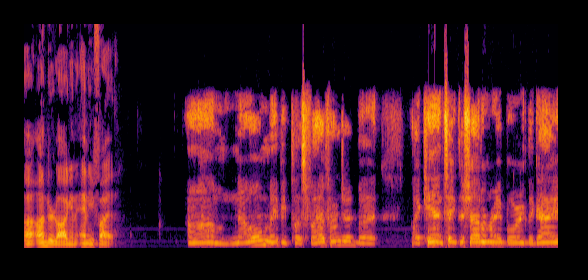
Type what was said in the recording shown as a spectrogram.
uh, underdog in any fight? Um, no, maybe plus 500, but I can't take the shot on Ray Borg. The guy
